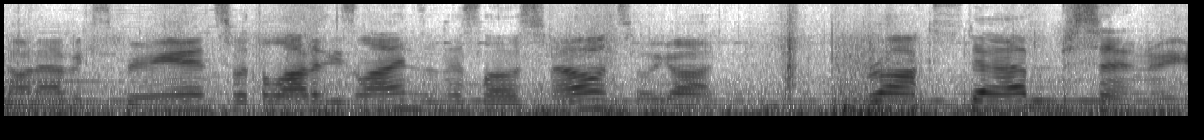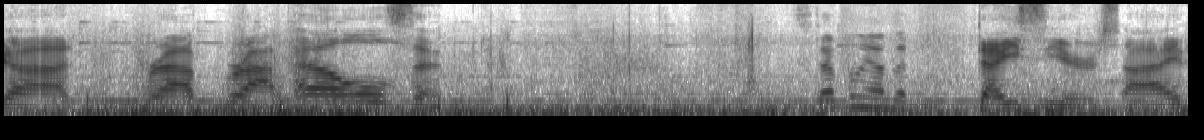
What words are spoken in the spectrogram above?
don't have experience with a lot of these lines in this low snow, and so we got rock steps and we got rap rappels and it's definitely on the dicier side.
